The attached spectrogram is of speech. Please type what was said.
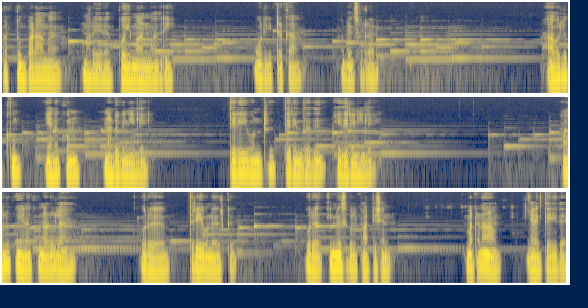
பட்டும் படாமல் மறையிற பொய்மான் மாதிரி ஓடிக்கிட்டு இருக்கா அப்படின்னு சொல்கிறாரு அவளுக்கும் எனக்கும் நடுவினிலே. திரை ஒன்று தெரிந்தது எதிரினிலே. அவளுக்கும் எனக்கும் நடுவில் ஒரு திரை ஒன்று இருக்குது ஒரு இன்விசிபிள் பார்ட்டிஷன் பட் ஆனால் எனக்கு தெரியுது.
